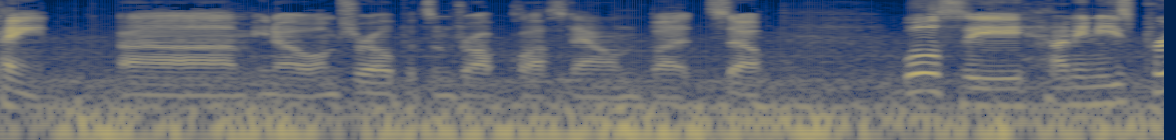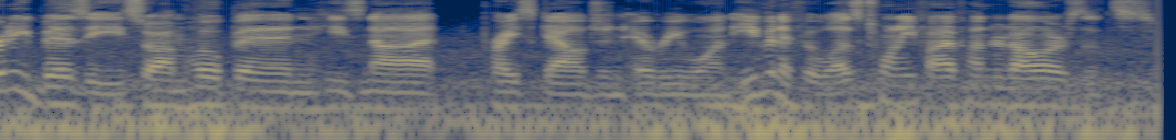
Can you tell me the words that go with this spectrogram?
paint. Um, you know, I'm sure he'll put some drop cloths down, but so we'll see. I mean, he's pretty busy, so I'm hoping he's not price gouging everyone. Even if it was $2,500, it's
